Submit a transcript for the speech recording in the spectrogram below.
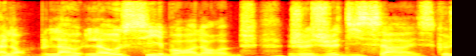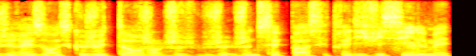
Alors là, là aussi, bon, alors je, je dis ça. Est-ce que j'ai raison Est-ce que j'ai tort je, je, je, ne sais pas. C'est très difficile, mais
